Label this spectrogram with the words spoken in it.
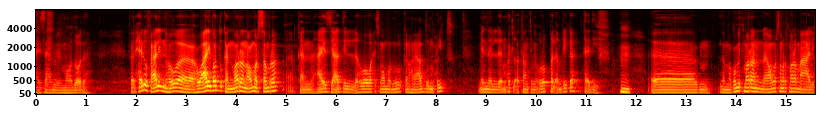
عايز أعمل الموضوع ده. فالحلو في علي إن هو هو علي برضو كان مرن عمر سمرة. كان عايز يعدي اللي هو واحد اسمه عمر نور كانوا هيعدوا المحيط من المحيط الأطلنطي من أوروبا لأمريكا تأديف. لما جم يتمرن عمر سمره اتمرن مع علي.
